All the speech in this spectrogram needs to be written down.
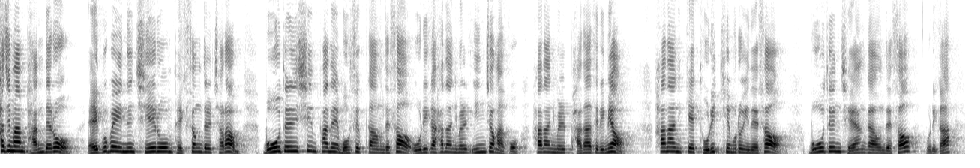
하지만 반대로 애굽에 있는 지혜로운 백성들처럼 모든 심판의 모습 가운데서 우리가 하나님을 인정하고 하나님을 받아들이며 하나님께 돌이킴으로 인해서 모든 재앙 가운데서 우리가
